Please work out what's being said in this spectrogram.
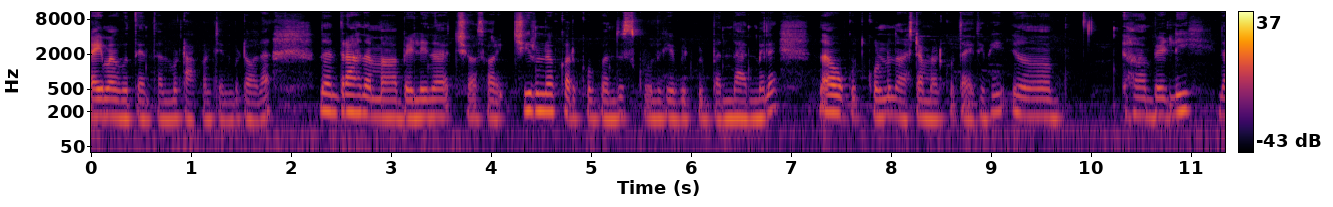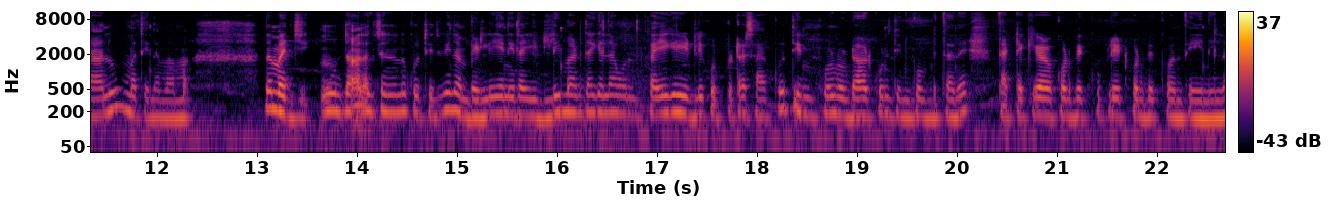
ಟೈಮ್ ಆಗುತ್ತೆ ಅಂತ ಅಂದ್ಬಿಟ್ಟು ಹಾಕೊಂಡು ತಿಂದ್ಬಿಟ್ಟು ಅವನ. ನಂತರ ನಮ್ಮ ಬೆಳ್ಳಿನ ಚ ಸಾರಿ ಚೀರನ್ನ ಕರ್ಕೊಬಂದು ಸ್ಕೂಲ್ಗೆ ಬಿಟ್ಬಿಟ್ಟು ಬಂದಾದಮೇಲೆ ನಾವು ಕೂತ್ಕೊಂಡು ನಾಷ್ಟ ಮಾಡ್ಕೋತಾ ಇದ್ದೀವಿ. ಬೆಳ್ಳಿ, ನಾನು ಮತ್ತು ನಮ್ಮಮ್ಮ ನಮ್ಮ ಅಜ್ಜಿ. ಮೂರು, ನಾಲ್ಕು ಜನನೂ ಕೂತಿದ್ವಿ. ನಮ್ಮ ಬೆಳ್ಳಿ ಏನಿಲ್ಲ, ಇಡ್ಲಿ ಮಾಡಿದಾಗೆಲ್ಲ ಒಂದು ಕೈಗೆ ಇಡ್ಲಿ ಕೊಟ್ಬಿಟ್ರೆ ಸಾಕು. ತಿನ್ಕೊಂಡು ಓಡಾಡ್ಕೊಂಡು ತಿನ್ಕೊಂಡ್ಬಿಡ್ತಾನೆ. ತಟ್ಟೆ ಕೊಡಬೇಕು ಪ್ಲೇಟ್ ಕೊಡಬೇಕು ಅಂತ ಏನಿಲ್ಲ.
